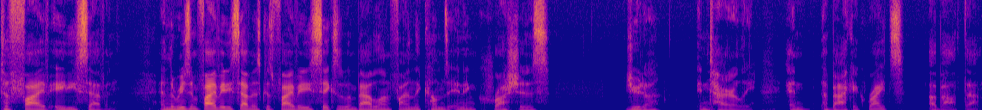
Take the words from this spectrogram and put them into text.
to 587. And the reason 587 is because 586 is when Babylon finally comes in and crushes Judah entirely. And Habakkuk writes about that.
